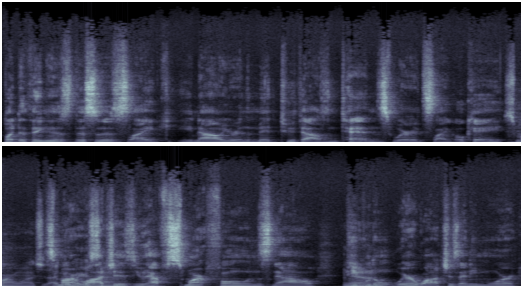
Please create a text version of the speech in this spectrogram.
But the thing is, this is like you now you're in the mid 2010s where it's like okay, Smartwatches. I get what smart you're watches. You have smartphones now. People Yeah. don't wear watches anymore.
